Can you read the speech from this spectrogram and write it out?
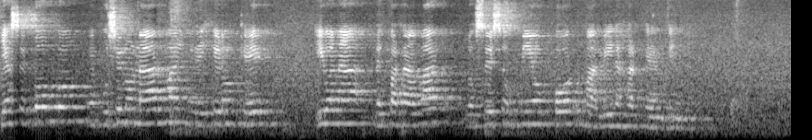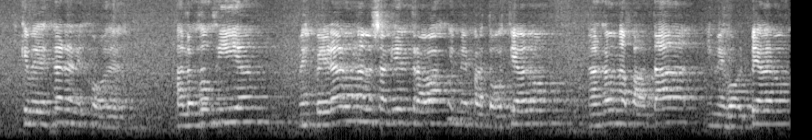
Y hace poco me pusieron un arma y me dijeron que iban a desparramar los sesos míos por Malvinas Argentina que me dejara de joder. A los dos días me esperaron a la salida del trabajo y me patotearon, me agarraron una patada y me golpearon.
